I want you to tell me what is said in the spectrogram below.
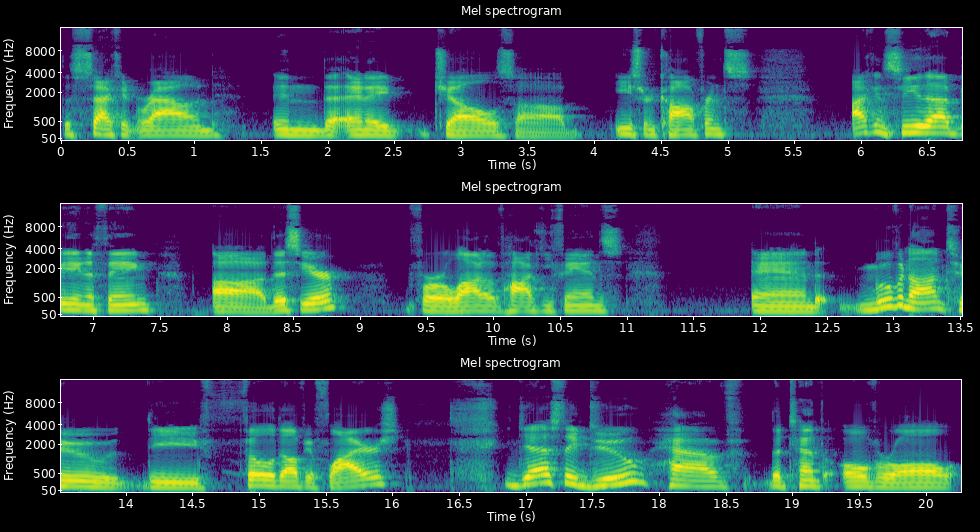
the second round in the NHL's uh, Eastern Conference. I can see that being a thing uh, this year for a lot of hockey fans. And moving on to the Philadelphia Flyers, yes, they do have the 10th overall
